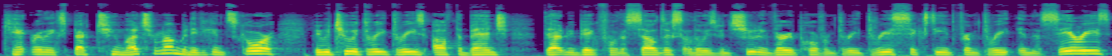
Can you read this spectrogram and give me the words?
can't really expect too much from him, but if he can score maybe two or three threes off the bench, that would be big for the Celtics, although he's been shooting very poor from three. 3 16 from three in the series.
